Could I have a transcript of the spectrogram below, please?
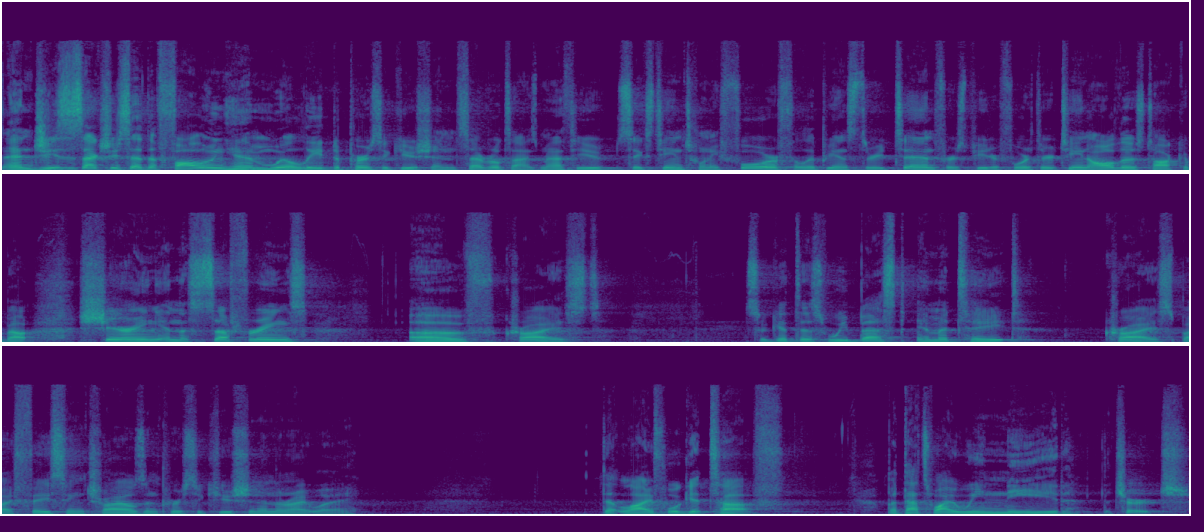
And Jesus actually said that following him will lead to persecution several times. Matthew 16, 24, Philippians 3.10, 1 Peter 4.13, all those talk about sharing in the sufferings of Christ. So get this, we best imitate Christ by facing trials and persecution in the right way. That life will get tough, but that's why we need the church.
